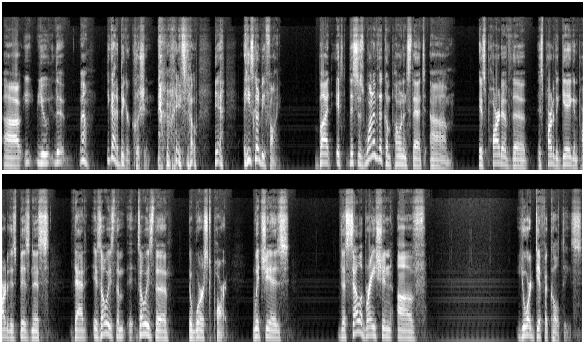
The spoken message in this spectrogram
uh, you the well, you got a bigger cushion, right? So yeah, he's going to be fine. But it's this is one of the components that. Um, is part of the is part of the gig and part of this business that is always the it's always the the worst part, which is the celebration of your difficulties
